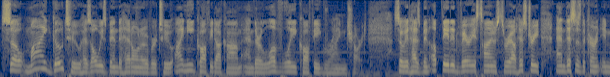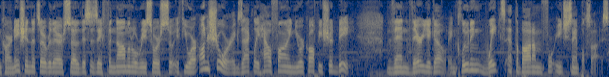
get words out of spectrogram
So my go-to has always been to head on over to ineedcoffee.com and their lovely coffee grind chart. So it has been updated various times throughout history, and this is the current incarnation that's over there. So this is a phenomenal resource. So if you are unsure exactly how fine your coffee should be, then there you go, including weights at the bottom for each sample size.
